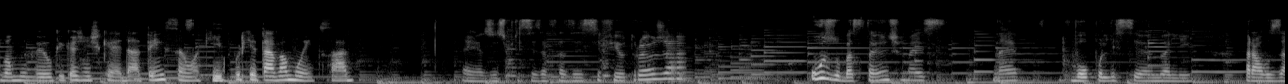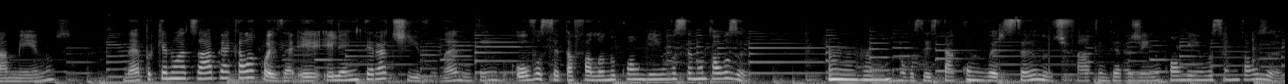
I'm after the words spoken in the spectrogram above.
vamos ver o que, que a gente quer dar atenção aqui, porque tava muito, sabe? É, a gente precisa fazer esse filtro. Eu já uso bastante, mas, né, vou policiando ali para usar menos, né? Porque no WhatsApp é aquela coisa, ele é interativo, né? Não tem, ou você está falando com alguém ou você não está usando. Uhum. Ou você está conversando, de fato, interagindo com alguém ou você não está usando.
